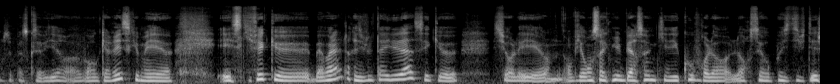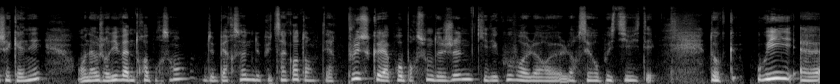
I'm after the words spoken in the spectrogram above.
On sait pas ce que ça veut dire avoir aucun risque mais et ce qui fait que ben voilà le résultat est là c'est que sur les environ 5000 personnes qui découvrent leur, séropositivité chaque année on a aujourd'hui 23% de personnes de plus de 50 ans c'est-à-dire plus que la proportion de jeunes qui découvrent leur, leur séropositivité. Donc oui, euh,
